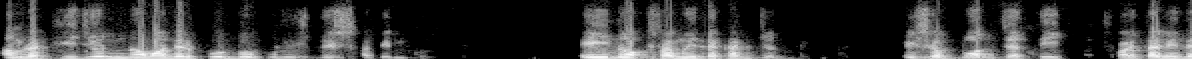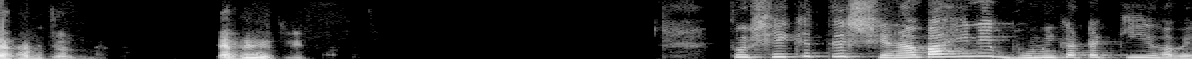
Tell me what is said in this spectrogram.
আমরা কি জন্য আমাদের পূর্বপুরুষদের স্বাধীন করি এই নকশামি দেখার জন্য এইসব বজ্জাতি শয়তানি দেখার জন্য। ডেফিনেটলি তো সেই ক্ষেত্রে সেনাবাহিনীর ভূমিকাটা কি হবে?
